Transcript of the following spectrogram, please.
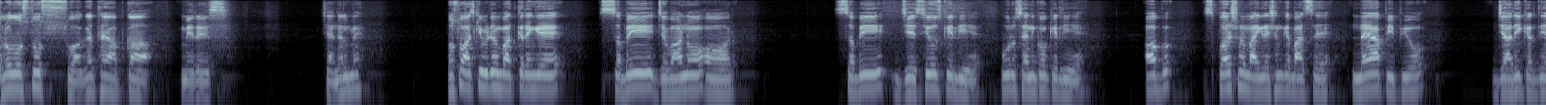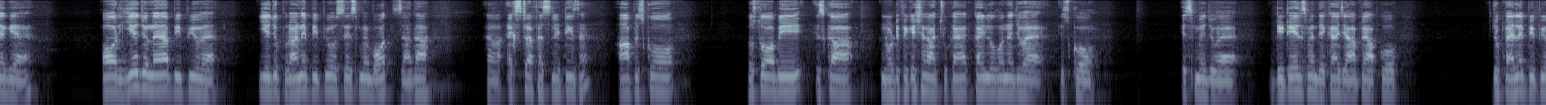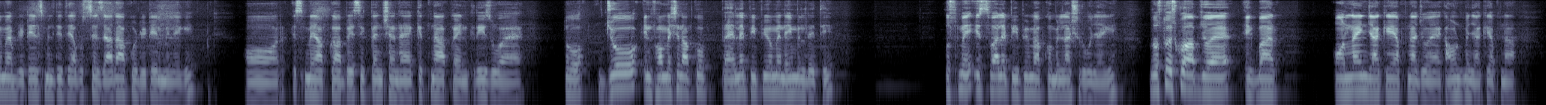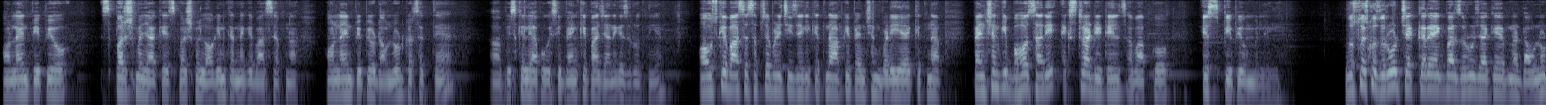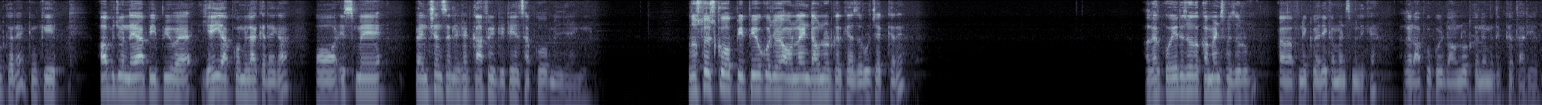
Hello दोस्तों, स्वागत है आपका मेरे इस चैनल में। दोस्तों, आज की वीडियो में बात करेंगे सभी जवानों और सभी जेसीओज के लिए, पूर्व सैनिकों के लिए अब स्पर्श में माइग्रेशन के बाद से नया पीपीओ जारी कर दिया गया है। और ये जो नया पीपीओ है, ये जो पुराने पीपीओ से इसमें बहुत ज़्यादा एक्स्ट्रा फैसिलिटीज़ हैं। आप इसको दोस्तों, अभी इसका नोटिफिकेशन आ चुका है। कई लोगों ने जो है इसको, इसमें जो है डिटेल्स में देखा है, जहाँ पे आपको जो पहले पीपीयू में अब डिटेल्स मिलती थी, अब उससे ज़्यादा आपको डिटेल मिलेगी। और इसमें आपका बेसिक पेंशन है, कितना आपका इंक्रीज़ हुआ है। तो जो इन्फॉर्मेशन आपको पहले पीपीओ में नहीं मिल रही थी, उसमें इस वाले पीपीओ में आपको मिलना शुरू हो जाएगी। दोस्तों, इसको आप जो है एक बार ऑनलाइन जाके अपना जो है अकाउंट में जाके अपना ऑनलाइन पीपीओ स्पर्श में जाके, स्पर्श में लॉगिन करने के बाद से अपना ऑनलाइन पीपीओ डाउनलोड कर सकते हैं। अब इसके लिए आपको किसी बैंक के पास जाने की ज़रूरत नहीं है। और उसके बाद से सबसे बड़ी चीज़ है कि कितना आपकी पेंशन बढ़ी है, कितना पेंशन की बहुत सारी एक्स्ट्रा डिटेल्स अब आपको इस पीपीओ में मिलेगी। दोस्तों, इसको ज़रूर चेक करें, एक बार ज़रूर जाके अपना डाउनलोड करें, क्योंकि अब जो नया पीपीओ है, यही आपको मिला करेगा। और इसमें पेंशन से रिलेटेड काफ़ी डिटेल्स आपको मिल जाएँगी। दोस्तों इसको पीपीओ को जो है ऑनलाइन डाउनलोड करके ज़रूर चेक करें। अगर कोई रिज हो तो कमेंट्स में ज़रूर अपनी क्वेरी कमेंट्स में लिखें। अगर आपको कोई डाउनलोड करने में दिक्कत आ रही है तो,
